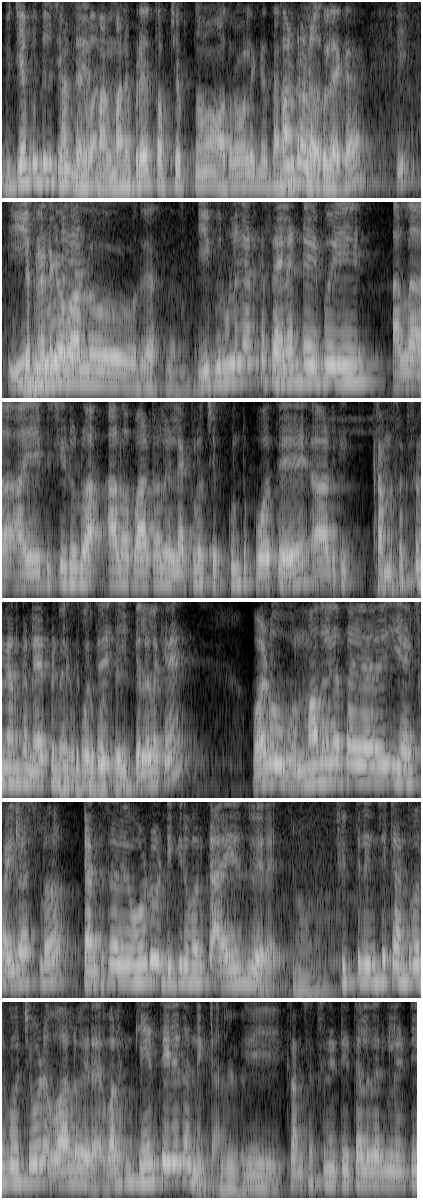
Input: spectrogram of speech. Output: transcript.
విద్యాబుద్ధులు చెప్తారు వాళ్ళు. మనం ఎప్పుడైతే తప్పు చెప్తున్నామో అవతల వాళ్ళు ఇంకా Control తీసుకోలేక ఈ- డెఫినెట్గా వాళ్ళు వదిలేస్తున్నారు. ఈ గురువులు కనుక సైలెంట్ అయిపోయి అలా ఆ ఏబిసిడీలు అలా పాఠాలు లెక్కలో చెప్పుకుంటూ పోతే వాడికి క్రమశిక్షణ కనుక నేర్పించకపోతే ఈ పిల్లలకే వాడు ఉన్మాదులుగా తయారై ఈ ఫైవ్ ఇయర్స్లో టెన్త్ చదివేవాడు డిగ్రీ వరకు ఆ ఏజ్ వేరే. ఫిఫ్త్ నుంచి టెన్త్ వరకు వచ్చేవాడు వాళ్ళు వేరే. వాళ్ళకి ఇంకేం తెలియదండి ఇంకా. ఈ క్రమశిక్షణ ఏంటి తల్లిదండ్రులు ఏంటి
